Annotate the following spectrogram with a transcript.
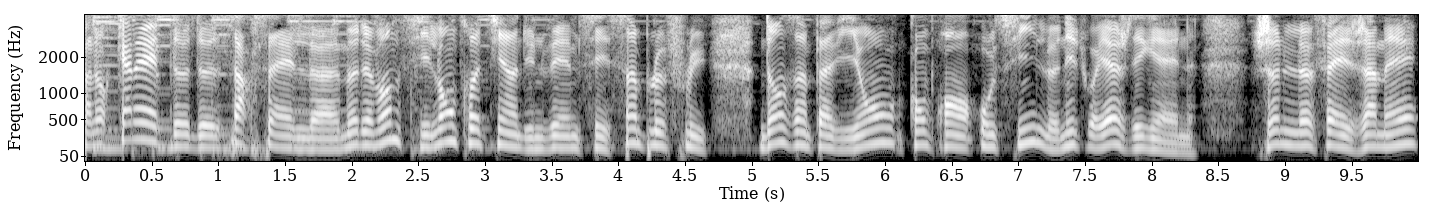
Alors, Khaled de Sarcelles me demande si l'entretien d'une VMC simple flux dans un pavillon comprend aussi le nettoyage des gaines. Je ne le fais jamais,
